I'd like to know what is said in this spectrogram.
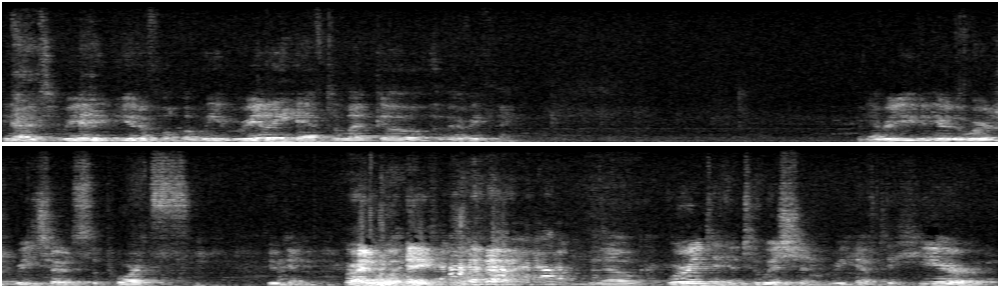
you know, it's really beautiful, but we really have to let go of everything. Whenever you even hear the words research supports, you can right away. know, we're into intuition. We have to hear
